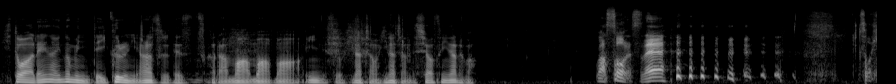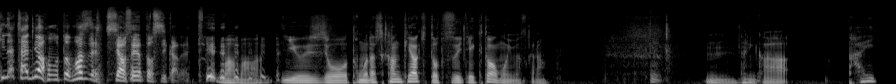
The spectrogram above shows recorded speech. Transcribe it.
人は恋愛飲みに行っていくるにあらずですからまあまあまあいいんですよ。ひなちゃんはひなちゃんで幸せになれば。まあそうですね。そうひなちゃんには本当マジで幸せになってほしいからねっていう。まあまあ友情友達関係はきっと続いていくとは思いますからうん、うん、何か大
